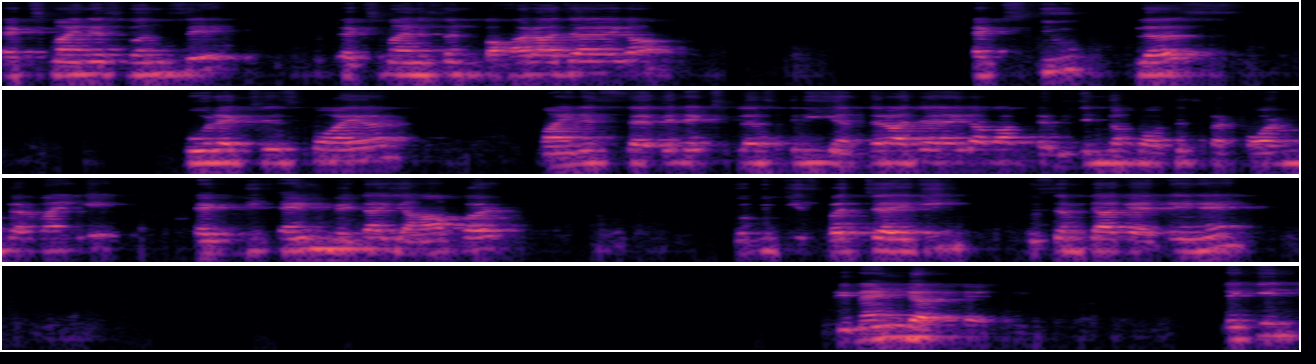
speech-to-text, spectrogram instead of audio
x माइनस वन से, x माइनस वन बाहर आ जाएगा। x cube plus four X square minus seven X plus three अंदर आ जाएगा। अब आप डिवीज़न का प्रोसेस परफॉर्म करवाएँगे। एट द एंड बेटा यहाँ पर जो भी चीज़ बच जाएगी, उसे हम क्या कहते हैं? रिमाइंडर कहते हैं। लेकिन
